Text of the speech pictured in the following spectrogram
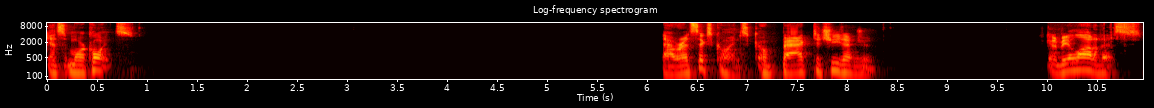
Get some more coins. Now we're at six coins. Go back to Cheat Engine. It's going to be a lot of this.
